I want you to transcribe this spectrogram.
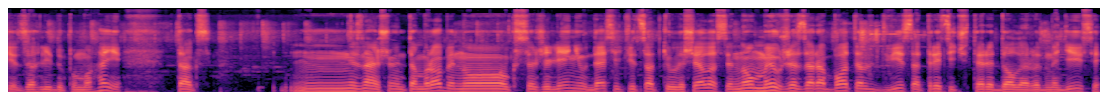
взагалі допомагає. Так. Не знаю, що він там робить, але, к сожалению, 10% лишилося. Ну, ми вже заработали 234 долари. Надіюся,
